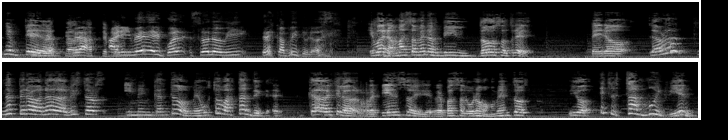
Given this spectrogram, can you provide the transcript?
Bien pedo. anime del cual solo vi tres capítulos. Y bueno, más o menos vi dos o tres. Pero la verdad no esperaba nada de Beastars y me encantó, me gustó bastante. Cada vez que lo repienso y repaso algunos momentos, digo, esto está muy bien.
